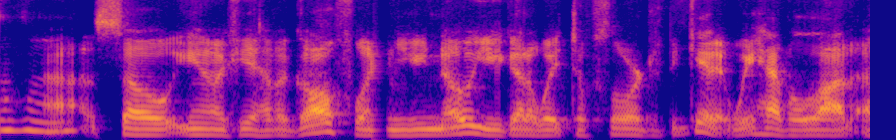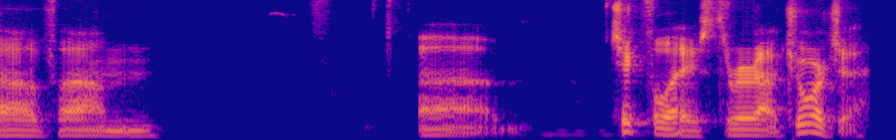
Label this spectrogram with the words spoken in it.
Mm-hmm. Uh, so you know, if you have a Gulf one, you know you got to wait to Florida to get it. We have a lot of um, uh, Chick Fil A's throughout Georgia,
